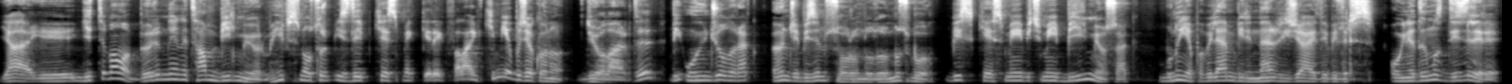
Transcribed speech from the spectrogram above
ya e, gittim ama bölümlerini tam bilmiyorum. Hepsini oturup izleyip kesmek gerek falan kim yapacak onu diyorlardı. Bir oyuncu olarak önce bizim sorumluluğumuz bu. Biz kesmeyi biçmeyi bilmiyorsak bunu yapabilen birinden rica edebiliriz oynadığımız dizileri,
